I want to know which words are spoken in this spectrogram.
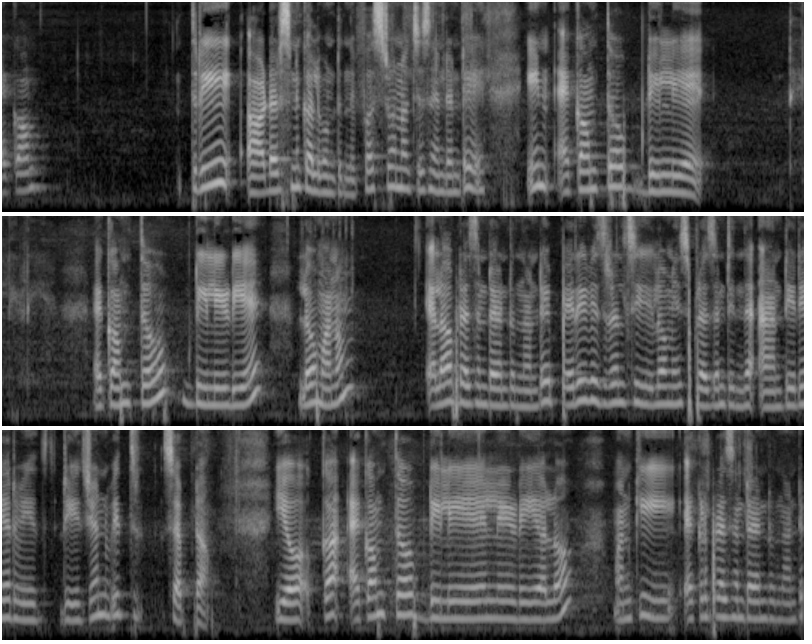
అకౌంట్ త్రీ ఆర్డర్స్ని కలిగి ఉంటుంది. ఫస్ట్ వన్ వచ్చేసి ఏంటంటే ఇన్ అకౌంట్తో డిలియే అకౌంట్తో డిలీడియేలో మనం ఎలా ప్రజెంట్ అయి ఉంటుందంటే perivisceral coelom is present in the anterior region with septa. ఈ యొక్క అకంతో డిలియేలిడియాలో మనకి ఎక్కడ ప్రజెంట్ అయి ఉంటుందంటే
